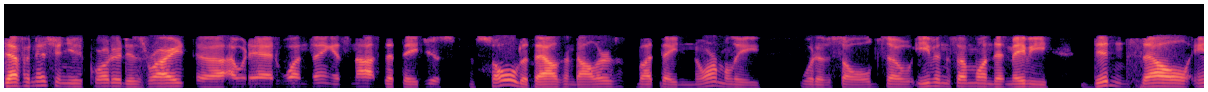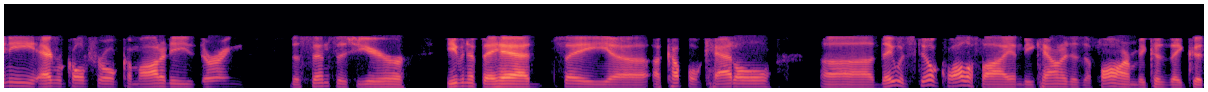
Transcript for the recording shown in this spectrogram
definition you quoted is right. Uh, I would add one thing: it's not that they just sold a thousand dollars, but they normally would have sold. So even someone that maybe didn't sell any agricultural commodities during the census year even if they had say uh, a couple cattle uh they would still qualify and be counted as a farm because they could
